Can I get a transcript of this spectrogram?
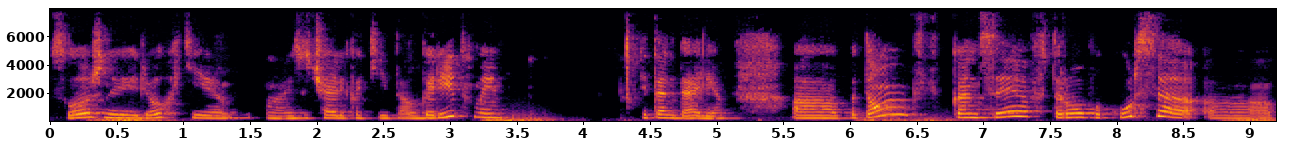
сложные, легкие, а, изучали какие-то алгоритмы, и так далее. А, потом в конце второго курса а,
